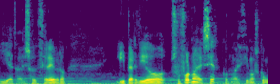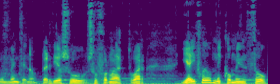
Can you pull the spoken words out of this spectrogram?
y atravesó el cerebro y perdió su forma de ser, como decimos comúnmente, ¿no? Perdió su, su forma de actuar. Y ahí fue donde comenzó,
